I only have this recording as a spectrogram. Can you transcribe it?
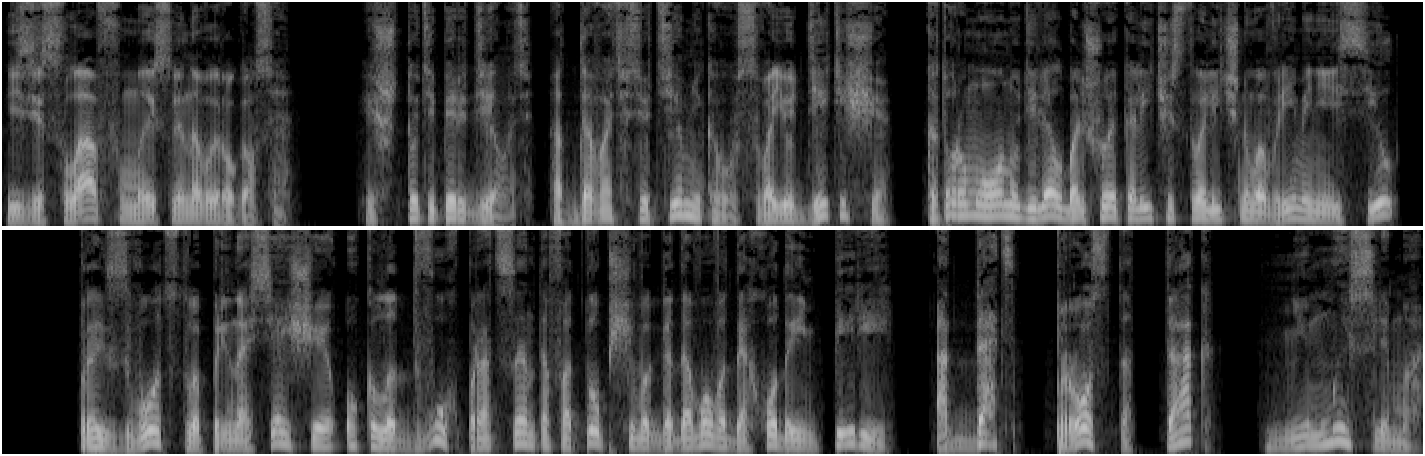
Изислав мысленно выругался. И что теперь делать? Отдавать все Темникову, свое детище, которому он уделял большое количество личного времени и сил? Производство, приносящее около 2% от общего годового дохода империи, отдать просто так немыслимо.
